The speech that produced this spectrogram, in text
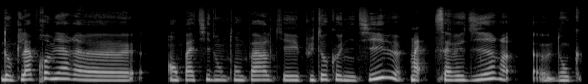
Donc, la première euh, empathie dont on parle, qui est plutôt cognitive, ça veut dire. Euh, donc,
